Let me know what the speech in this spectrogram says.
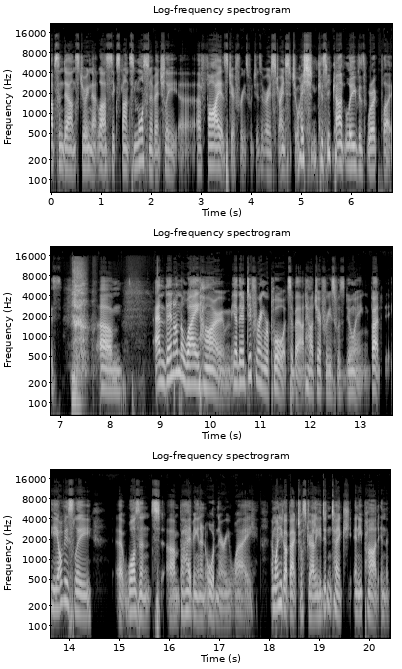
ups and downs during that last six months, and Mawson eventually uh, uh fires Jeffryes, which is a very strange situation because he can't leave his workplace. um, and then on the way home, yeah, there are differing reports about how Jeffryes was doing, but he obviously uh, wasn't um, behaving in an ordinary way. And when he got back to Australia, he didn't take any part in the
